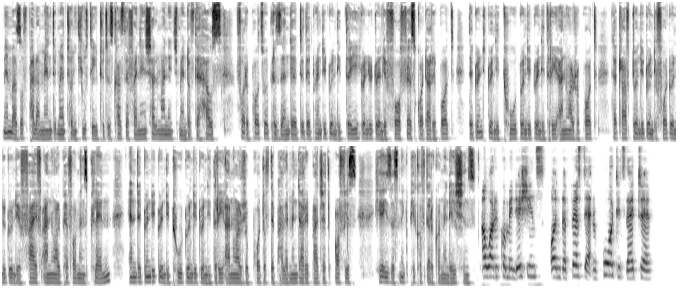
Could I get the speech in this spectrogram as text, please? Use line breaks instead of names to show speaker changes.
Members of Parliament met on Tuesday to discuss the financial management of the House. Four reports were presented the 2023-2024 first quarter report, the 2022-2023 annual report, the draft 2024-2025 annual performance plan, and the 2022-2023 annual report of the Parliamentary Budget Office. Here is a sneak peek of the recommendations.
Our recommendations on the first report is that uh,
